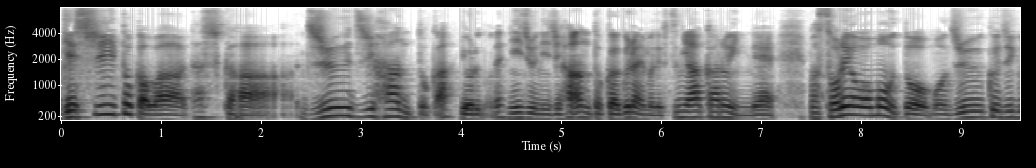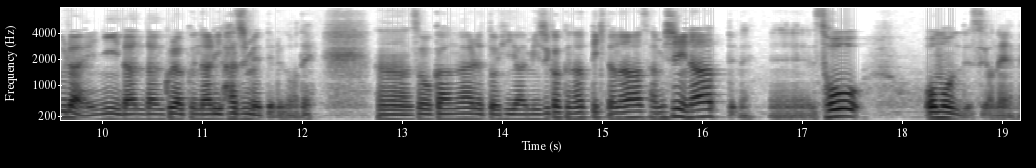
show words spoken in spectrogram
夏至とかは確か10時半とか夜のね22時半とかぐらいまで普通に明るいんで、まあ、それを思うともう19時ぐらいにだんだん暗くなり始めてるので、うん、そう考えると日は短くなってきたな寂しいなってね、えー、そう思うんですよね。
